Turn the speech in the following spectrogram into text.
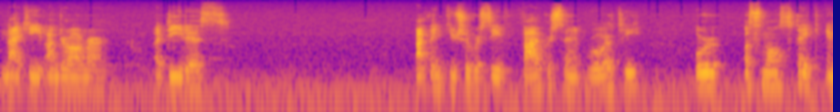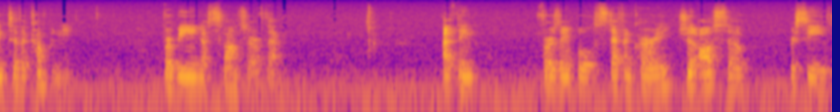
Nike, Under Armour, Adidas, I think you should receive 5% royalty or a small stake into the company for being a sponsor of them. I think, for example, Stephen Curry should also receive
